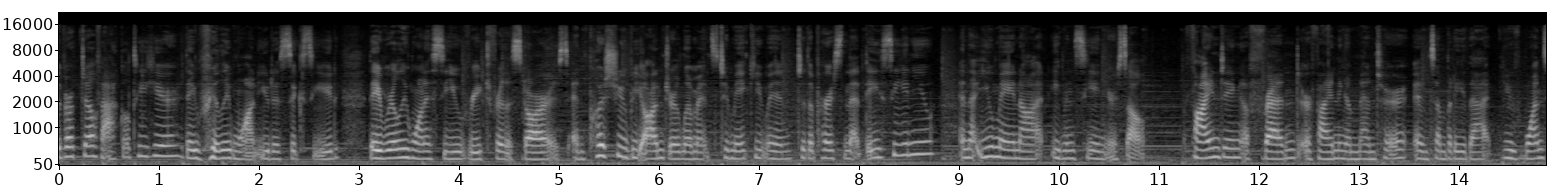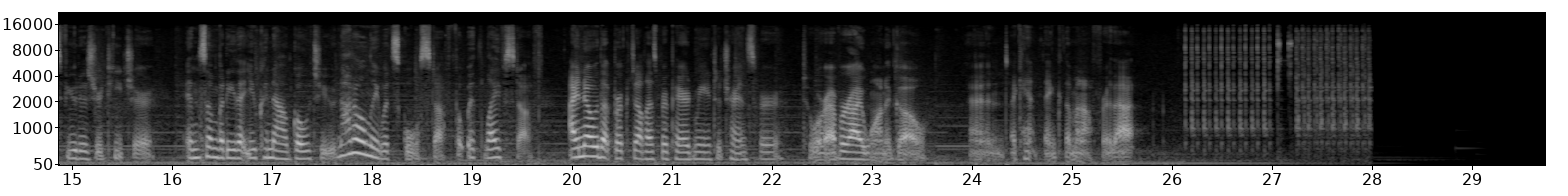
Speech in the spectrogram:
The Brookdale faculty here, they really want you to succeed. They really want to see you reach for the stars and push you beyond your limits to make you into the person that they see in you and that you may not even see in yourself. Finding a friend or finding a mentor in somebody that you've once viewed as your teacher and somebody that you can now go to, not only with school stuff, but with life stuff. I know that Brookdale has prepared me to transfer to wherever I want to go, and I can't thank them enough for that.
